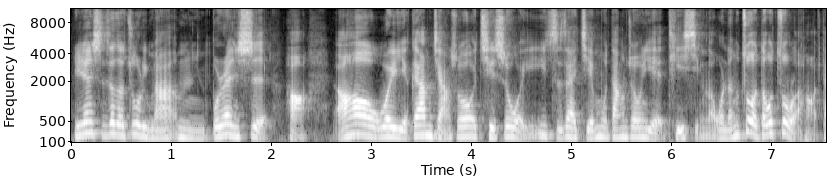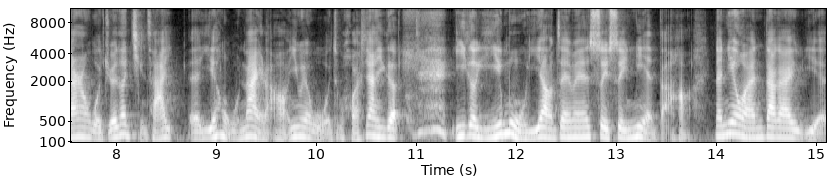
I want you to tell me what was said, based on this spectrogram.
你认识这个助理吗？嗯，不认识。好。然后我也跟他们讲说，其实我一直在节目当中也提醒了，我能做都做了哈。当然，我觉得警察呃也很无奈了哈，因为我就好像一个一个姨母一样在那边碎碎念的哈。那念完大概也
